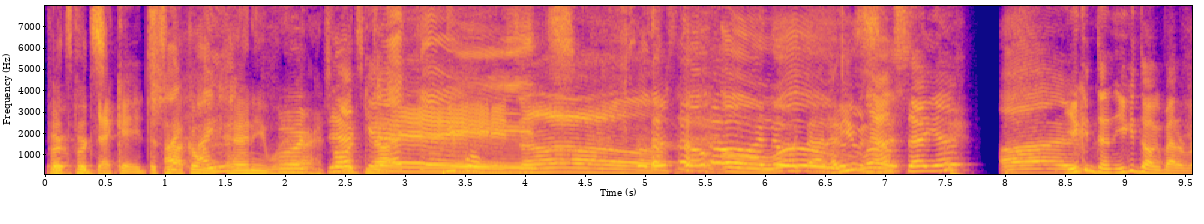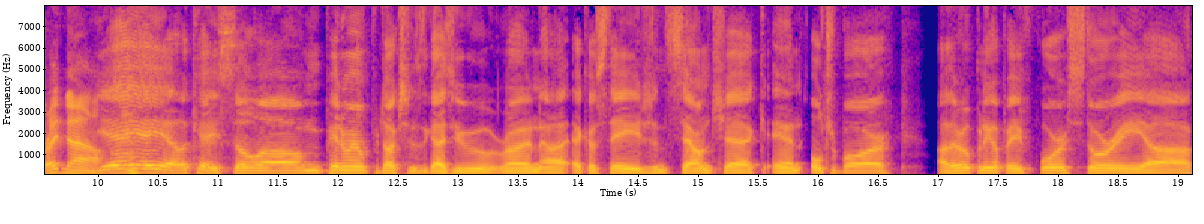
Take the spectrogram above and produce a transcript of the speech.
for, it's- for it's- decades. It's not going I need- anywhere. for decades. So Oh. there's no. Oh, I know what that whoa, is. Have you look. announced that yet? I You can you can talk about it right now. Yeah, yeah, yeah. Okay, so um, Panorama Productions, the guys who run uh, Echostage and Soundcheck and Ultra Bar, uh, they're opening up a four-story uh,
